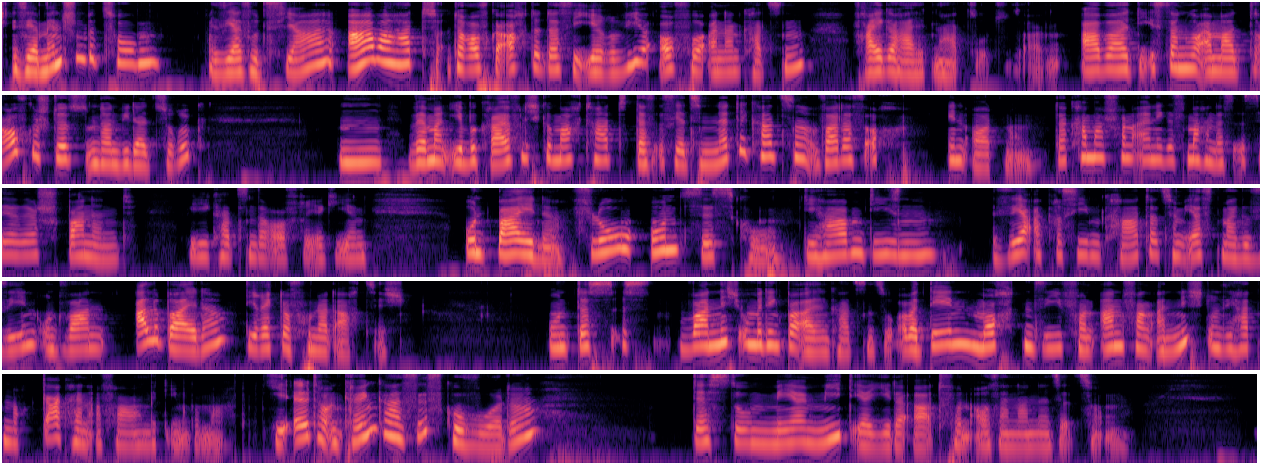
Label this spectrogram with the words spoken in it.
sehr menschenbezogen, sehr sozial, aber hat darauf geachtet, dass sie ihr Revier auch vor anderen Katzen freigehalten hat, sozusagen. Aber die ist dann nur einmal draufgestürzt und dann wieder zurück. Hm, wenn man ihr begreiflich gemacht hat, das ist jetzt eine nette Katze, war das auch in Ordnung. Da kann man schon einiges machen. Das ist sehr, sehr spannend, wie die Katzen darauf reagieren. Und beide, Flo und Cisco, die haben diesen sehr aggressiven Kater zum ersten Mal gesehen und waren alle beide direkt auf 180. Und das ist, war nicht unbedingt bei allen Katzen so. Aber den mochten sie von Anfang an nicht und sie hatten noch gar keine Erfahrung mit ihm gemacht. Je älter und kränker Cisco wurde, desto mehr mied er jede Art von Auseinandersetzung.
